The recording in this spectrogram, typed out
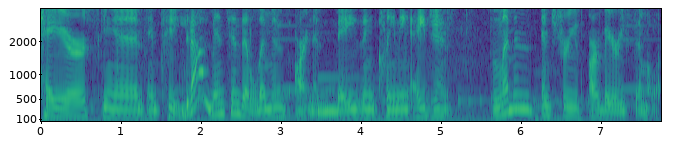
hair, skin, and teeth. Did I mention that lemons are an amazing cleaning agent? Lemons and truth are very similar.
